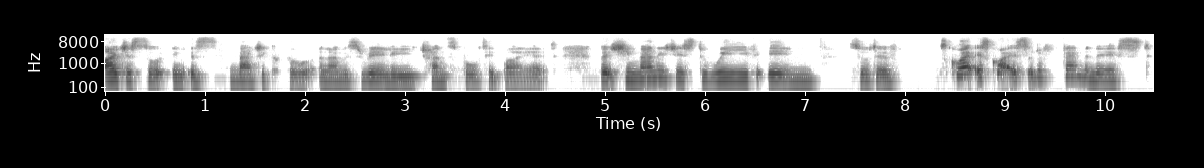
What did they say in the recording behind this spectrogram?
I just thought it was magical and I was really transported by it. But she manages to weave in sort of it's quite it's quite a sort of feminist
